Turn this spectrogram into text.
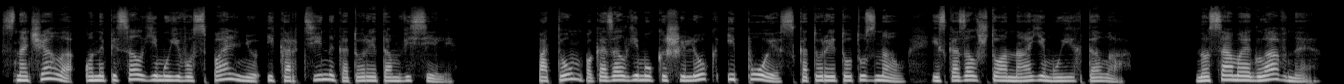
Сначала он описал ему его спальню и картины, которые там висели. Потом показал ему кошелек и пояс, которые тот узнал, и сказал, что она ему их дала. Но самое главное,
